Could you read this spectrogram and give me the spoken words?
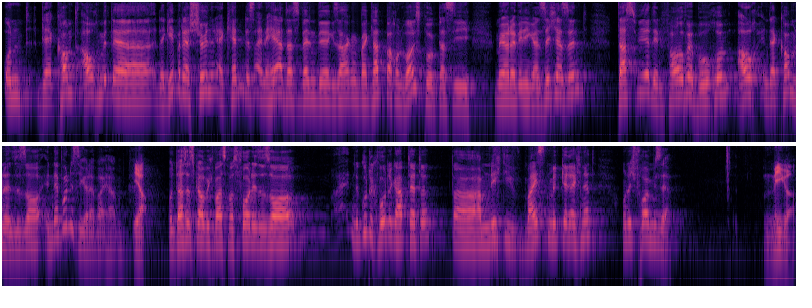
Und der kommt auch mit der, der geht mit der schönen Erkenntnis einher, dass wenn wir sagen bei Gladbach und Wolfsburg, dass sie mehr oder weniger sicher sind, dass wir den VfL Bochum auch in der kommenden Saison in der Bundesliga dabei haben. Ja. Und das ist, glaube ich, was, was vor der Saison eine gute Quote gehabt hätte. Da haben nicht die meisten mitgerechnet und ich freue mich sehr. Mega,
